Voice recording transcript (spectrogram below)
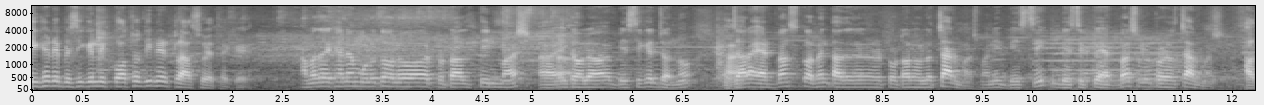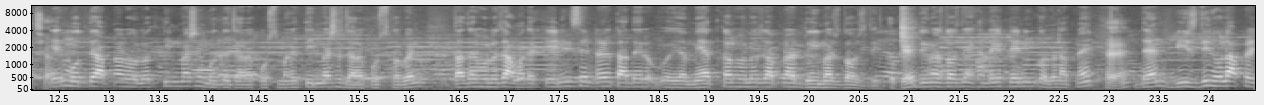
এইখানে বেসিক্যালি কতদিনের ক্লাস হয়ে থাকে? আমাদের এখানে মূলত হলো টোটাল তিন মাস আর এটা হলো বেসিকের জন্য। যারা অ্যাডভান্স করবেন তাদের টোটাল হলো চার মাস মানে বেসিক বেসিক টু অ্যাডভান্স হলো টোটাল চার মাস। আচ্ছা। এর মধ্যে আপনার হলো তিন মাসের মধ্যে যারা কোর্স মানে তিন মাসে যারা কোর্স করবেন তাদের হলো যে আমাদের ট্রেনিং সেন্টারে তাদের মেয়াদকাল হলো যে আপনার দুই মাস দশ দিন. দুই মাস দশ দিন এখান থেকে ট্রেনিং করবেন আপনি। হ্যাঁ। দেন বিশ দিন হলো আপনার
